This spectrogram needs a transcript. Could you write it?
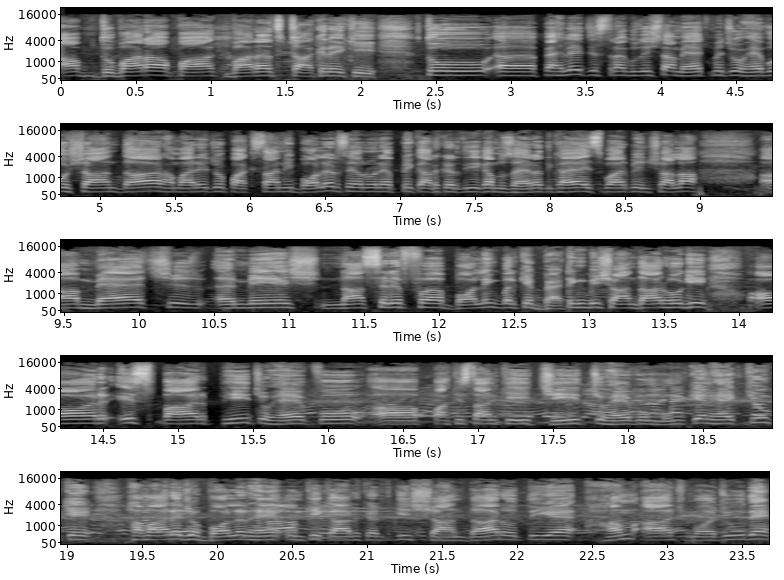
अब दोबारा पाक भारत टाकरे की। तो पहले जिस तरह गुजशत मैच में जो है वो शानदार हमारे जो पाकिस्तानी बॉलर्स हैं, उन्होंने अपनी कारकर्दगी का मुजाहरा दिखाया। इस बार भी इंशाल्लाह मैच में ना सिर्फ़ बॉलिंग बल्कि बैटिंग भी शानदार होगी। और इस बार भी जो है वो पाकिस्तान की जीत जो है वो मुमकिन है, क्योंकि हमारे जो बॉलर हैं, उनकी कारकर्दगी शानदार होती है। हम आज मौजूद हैं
